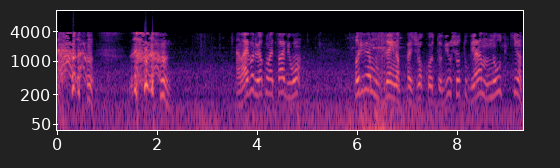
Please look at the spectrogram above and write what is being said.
А най-вероятно е това е било първия музей на Пежо, който е бил, защото гледам много такива.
